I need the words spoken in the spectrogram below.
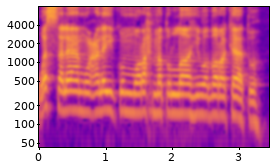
والسلام عليكم ورحمة الله وبركاته.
